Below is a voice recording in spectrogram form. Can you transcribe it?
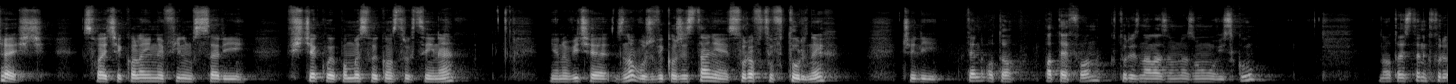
Cześć. Słuchajcie, kolejny film z serii Wściekłe pomysły konstrukcyjne. Mianowicie znowuż wykorzystanie surowców wtórnych, czyli ten oto patefon, który znalazłem na złomowisku. No to jest ten, który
